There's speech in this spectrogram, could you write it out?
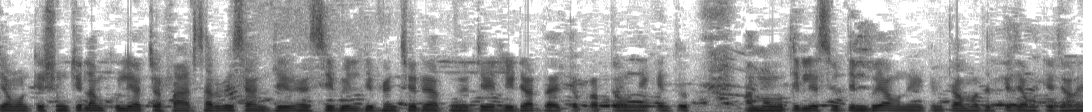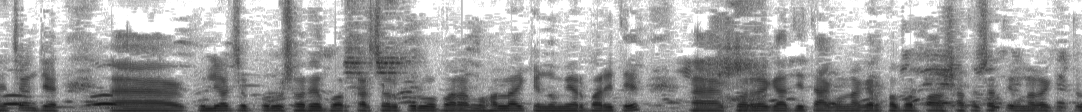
যেমনটি শুনছিলাম, Kuliarchar fire service and civil ডিফেন্সের আপনার যে লিডার, দায়িত্বপ্রাপ্ত, উনি কিন্তু মোহাম্মদ ইলিয়াসউদ্দিন ভুয়া উনি কিন্তু আমাদেরকে যেমনটি জানিয়েছেন যে কুলিয়ারচা পৌর শহরের বরকারচর পূর্বপাড়া মহল্লায় কেনুমিয়ার বাড়িতে খড়ের গাদিতে আগুন লাগার খবর পাওয়ার সাথে সাথে ওনারা কিন্তু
